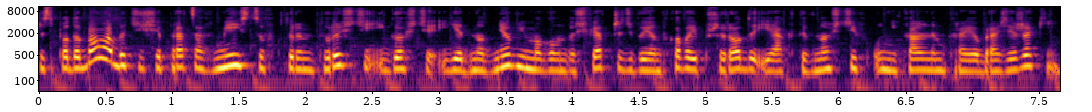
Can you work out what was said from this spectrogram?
Czy spodobałaby Ci się praca w miejscu, w którym turyści i goście jednodniowi mogą doświadczyć wyjątkowej przyrody i aktywności w unikalnym krajobrazie rzeki?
